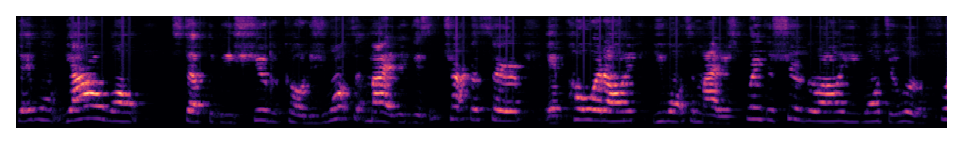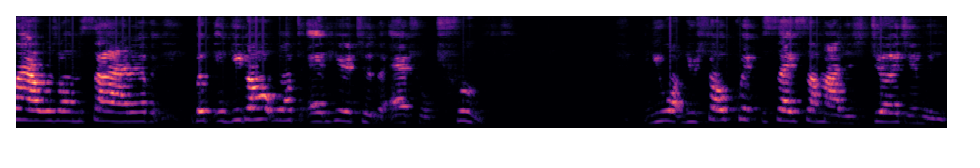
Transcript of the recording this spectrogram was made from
they want, y'all want stuff to be sugar coated. You want somebody to get some chocolate syrup and pour it on it. You want somebody to sprinkle sugar on it. You want your little flowers on the side of it. But you don't want to adhere to the actual truth. You want you're so quick to say somebody's judging me,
